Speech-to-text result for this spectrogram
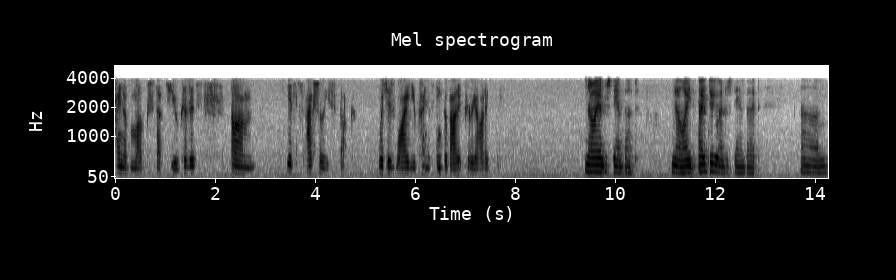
kind of muck stuck to you, because it's um, it's actually stuck, which is why you kind of think about it periodically. No, I understand that. No, I I do understand that. Um,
